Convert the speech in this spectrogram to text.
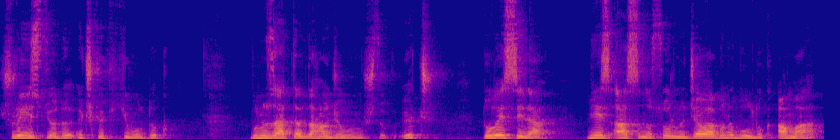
Şurayı istiyordu. 3 kök 2 bulduk. Bunu zaten daha önce bulmuştuk. 3. Dolayısıyla biz aslında sorunun cevabını bulduk ama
